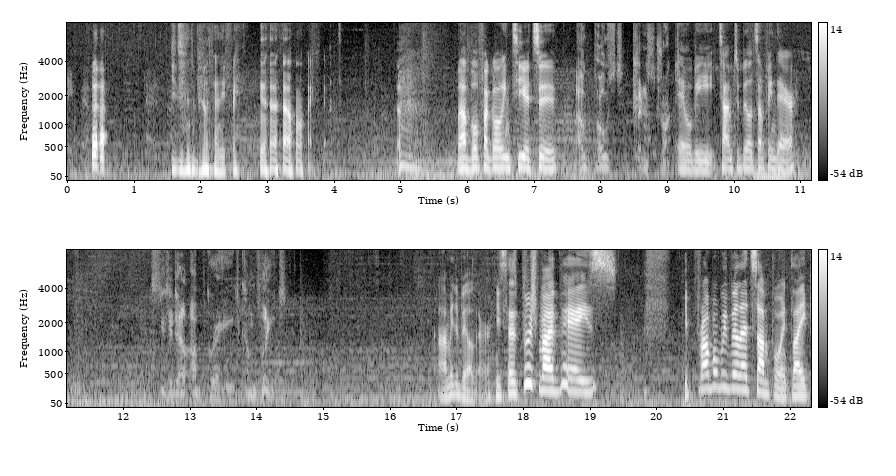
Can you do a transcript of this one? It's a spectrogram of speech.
you didn't build anything. oh my god. Well, both are going tier 2. Outpost constructed. It will be time to build something there. Citadel upgrade complete. Ami the builder. He says, push my base. He probably will at some point. Like,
